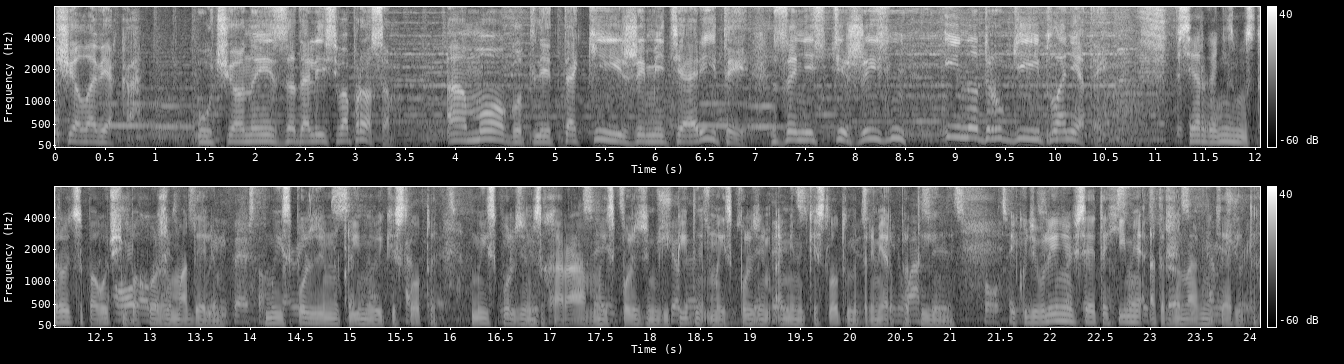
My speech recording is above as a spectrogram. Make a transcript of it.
человека. Ученые задались вопросом, а могут ли такие же метеориты занести жизнь и на другие планеты? Все организмы строятся по очень похожим моделям. Мы используем нуклеиновые кислоты, мы используем сахара, мы используем липиды, мы используем аминокислоты, например, протеины. И, к удивлению, вся эта химия отражена в метеоритах.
